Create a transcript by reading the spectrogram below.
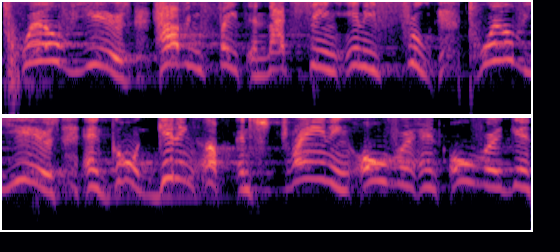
12 years having faith and not seeing any fruit. 12 years and going, getting up and straining over and over again,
